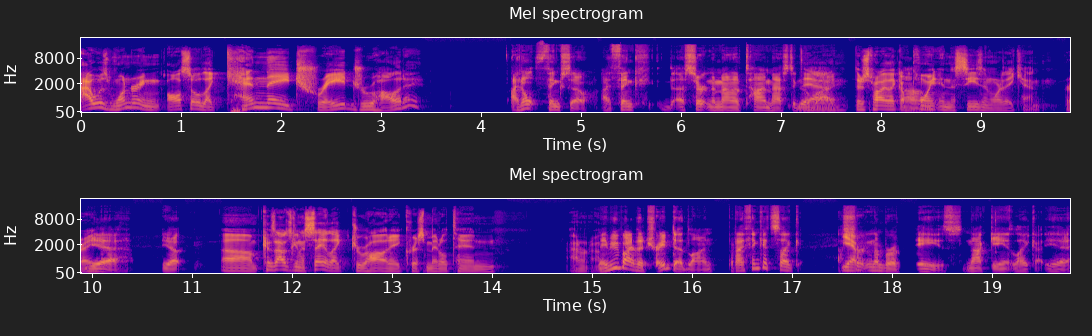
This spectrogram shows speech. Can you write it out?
I was wondering also like, can they trade Jrue Holiday? I don't think so. I think a certain amount of time has to go Yeah, by. there's probably like a um, point in the season where they can, right? Yeah. Yep. Um, because I was gonna say like Jrue Holiday, Khris Middleton. I don't know. Maybe by the trade deadline, but I think it's like a Yeah. certain number of days, not game. Like, uh, yeah,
